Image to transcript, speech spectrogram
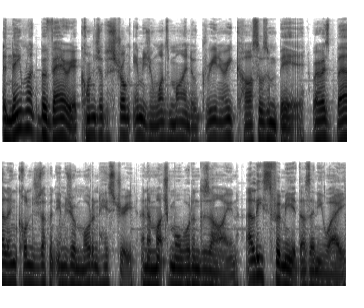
A name like Bavaria conjures up a strong image in one's mind of greenery, castles and beer, whereas Berlin conjures up an image of modern history and a much more modern design. At least for me it does anyway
